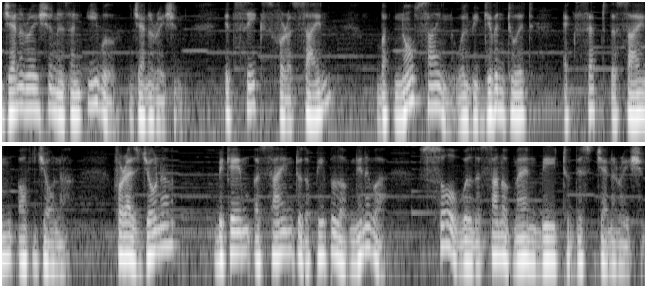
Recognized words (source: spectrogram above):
generation is an evil generation. It seeks for a sign, but no sign will be given to it except the sign of Jonah. For as Jonah became a sign to the people of Nineveh, so will the Son of Man be to this generation.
